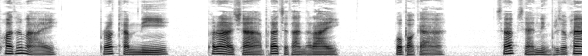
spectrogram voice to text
พ่อทั้งหลาย เพราะคำนี้พระราชาพระราชทานอะไรวปกาทรัพย์แสนหนึ่งพระเจ้าข้า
